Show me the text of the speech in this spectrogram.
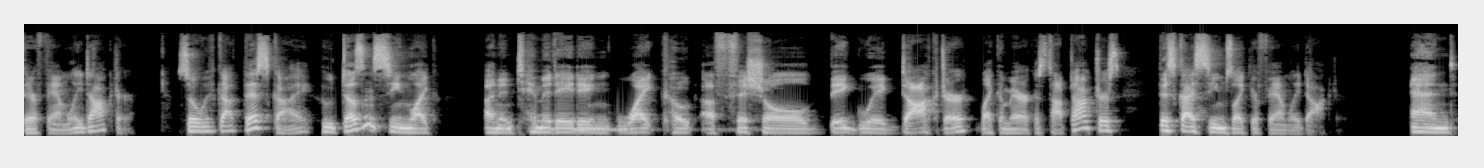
their family doctor. So we've got this guy who doesn't seem like an intimidating white coat official bigwig doctor like America's top doctors. This guy seems like your family doctor. And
